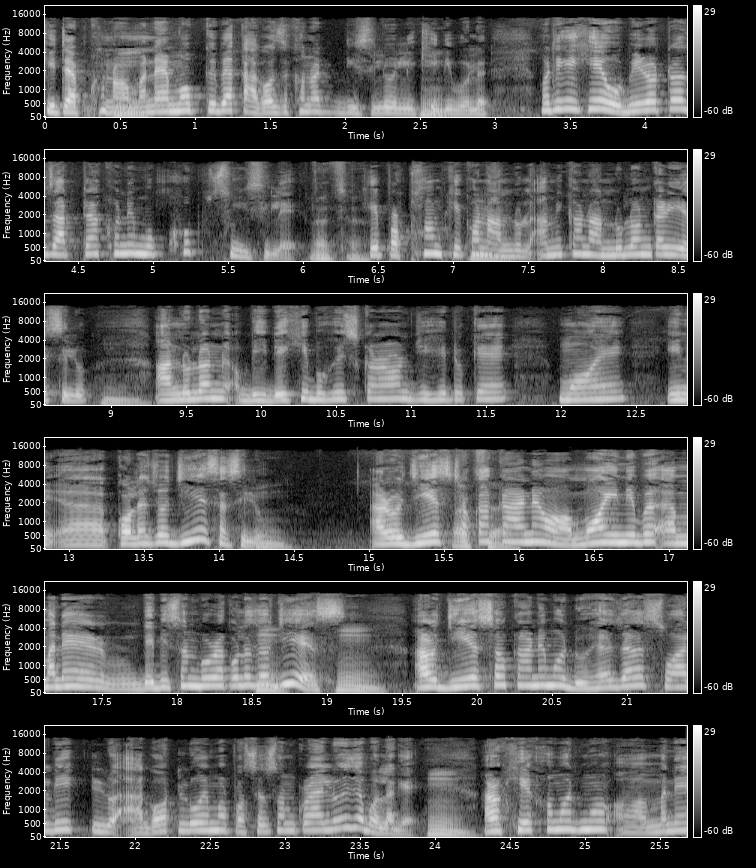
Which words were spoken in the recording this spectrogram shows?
কিতাপখনৰ। মানে মোক কিবা কাগজ এখনত দিছিলোঁ লিখি দিবলৈ। গতিকে সেই অবিৰত যাত্ৰাখনে মোক খুব চুইছিলে। সেই প্ৰথম সেইখন আন্দোলন আমি কাৰণ আন্দোলনকাৰী আছিলোঁ। আন্দোলন বিদেশী বহিষ্কৰণ যিহেতুকে মই কলেজত জি এছ আছিলোঁ আৰু জি এছ থকাৰ। কাৰণে অঁ মই মানে দেৱীচন্দ বৰুৱা কলেজত জি এছ আৰু জি এছৰ কাৰণে মই দুহেজাৰ ছোৱালীক আগত লৈ মই প্ৰচেছন কৰাই লৈ যাব লাগে। আৰু সেই সময়ত মোৰ মানে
